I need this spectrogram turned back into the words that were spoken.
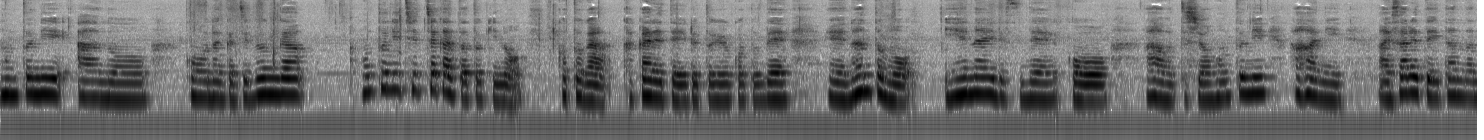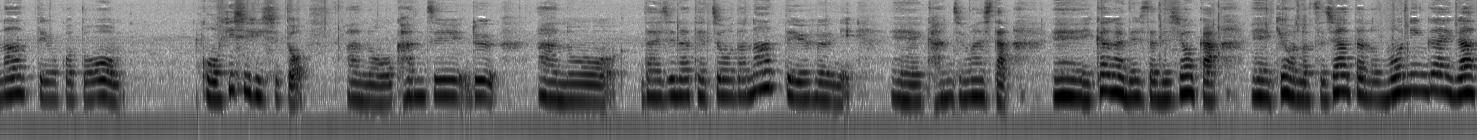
本当にあのこうなんか自分が本当にちっちゃかった時のことが書かれているということで、えー、何とも言えないですねこうああ私は本当に母に愛されていたんだなっていうことをこうひしひしとあの感じるあの大事な手帳だなっていうふうに、えー、感じました。えー、いかがでしたでしょうか、えー、今日のスジャータのモーニングアイが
